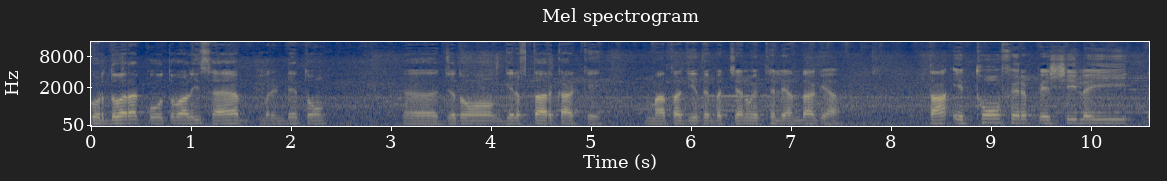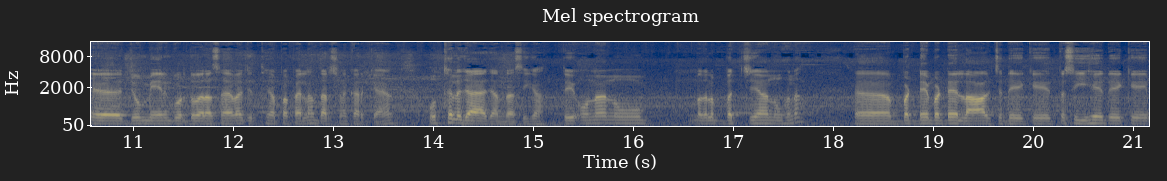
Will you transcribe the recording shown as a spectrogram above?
ਗੁਰਦੁਆਰਾ ਕੋਤਵਾਲੀ ਸਾਹਿਬ ਮਰਿੰਡੇ ਤੋਂ ਜਦੋਂ ਗ੍ਰਿਫਤਾਰ ਕਰਕੇ ਮਾਤਾ ਜੀ ਅਤੇ ਬੱਚਿਆਂ ਨੂੰ ਇੱਥੇ ਲਿਆਂਦਾ ਗਿਆ, ਤਾਂ ਇੱਥੋਂ ਫਿਰ ਪੇਸ਼ੀ ਲਈ ਜੋ ਮੇਨ ਗੁਰਦੁਆਰਾ ਸਾਹਿਬ ਹੈ ਜਿੱਥੇ ਆਪਾਂ ਪਹਿਲਾਂ ਦਰਸ਼ਨ ਕਰਕੇ ਆਏ ਹਾਂ, ਉੱਥੇ ਲਿਜਾਇਆ ਜਾਂਦਾ ਸੀਗਾ। ਤੇ ਉਹਨਾਂ ਨੂੰ ਮਤਲਬ ਬੱਚਿਆਂ ਨੂੰ, ਹਨਾ ਵੱਡੇ ਵੱਡੇ ਲਾਲਚ ਦੇ ਕੇ, ਤਸੀਹੇ ਦੇ ਕੇ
